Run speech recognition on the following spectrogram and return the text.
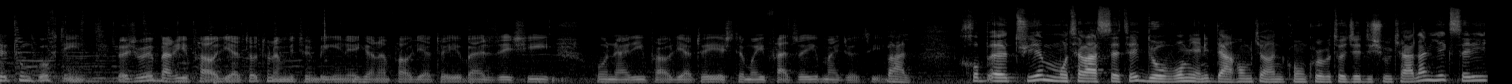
مطالعاتتون گفتین. راجبه بقیه فعالیتاتون هم می‌تونین بگین احیانا فعالیت های ورزشی هنری فعالیت های اجتماعی فضایی مجازی. بله. خب توی متوسطه دوم یعنی دهم که من کنکور به تو جدی شروع کردم یک سری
